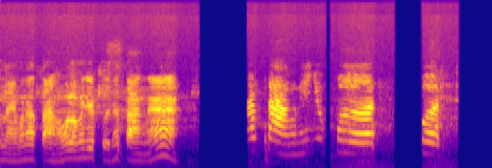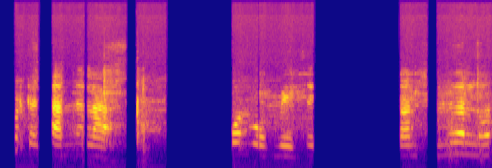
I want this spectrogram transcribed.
อนไหนว่าหน้าต่างเพราะเราไม่ได้เปิดหน้าต่างนะหน้าต่างนี้อยู่เปิด เปิดพูดกับฉันนั่นแหละคนโบกเวกใส่ตอนฉันเลื่อนรถ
